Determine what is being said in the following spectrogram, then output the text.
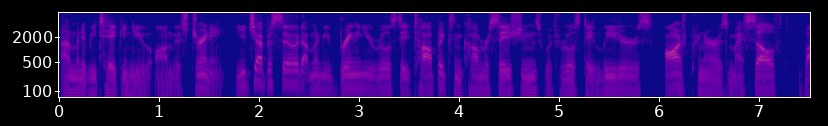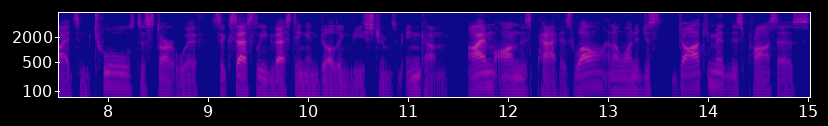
I'm going to be taking you on this journey. Each episode, I'm going to be bringing you real estate topics and conversations with real estate leaders, entrepreneurs, and myself to provide some tools to start with successfully investing and building these streams of income. I'm on this path as well, and I want to just document this process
